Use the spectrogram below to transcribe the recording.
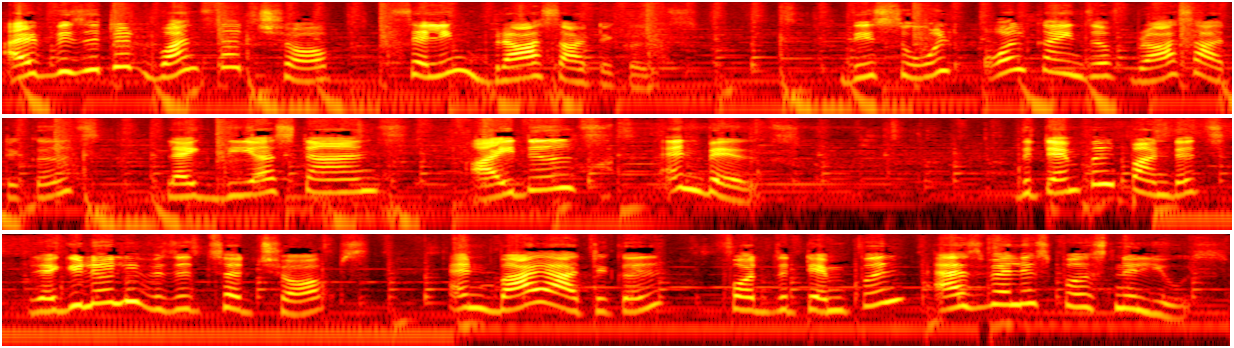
I visited one such shop selling brass articles. They sold all kinds of brass articles like diya stands, idols, and bells. The temple pundits regularly visit such shops and buy article for the temple as well as personal use.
